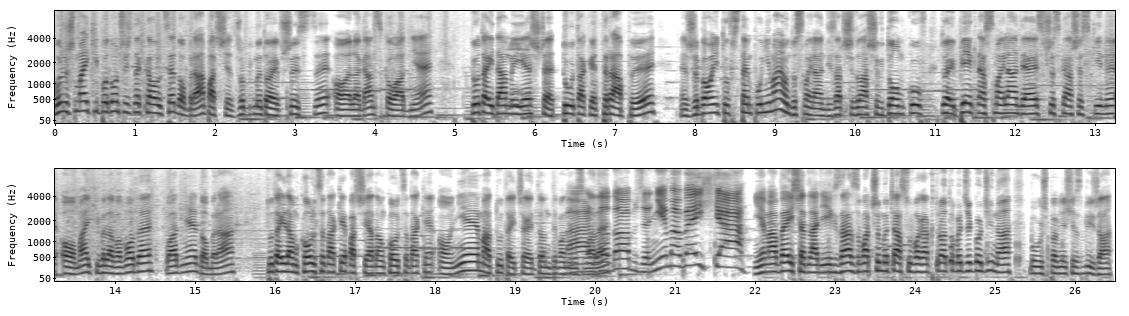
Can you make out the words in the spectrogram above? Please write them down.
Możesz, Majki, podłączyć te kolce, dobra, patrzcie, zrobimy tutaj wszyscy, o, elegancko, ładnie. Tutaj damy jeszcze tu takie trapy, żeby oni tu wstępu nie mają do Smilandii. Zobaczcie, do naszych domków. Tutaj piękna Smilandia jest, wszystkie nasze skiny. O, Majki wylewa wodę, ładnie, dobra. Tutaj dam kolce takie, patrzcie, ja dam kolce takie. O, nie ma tutaj, czekaj, ten dywan Bardzo rozwalę. dobrze, nie ma wejścia! Nie ma wejścia dla nich, zaraz zobaczymy czas, uwaga, która to będzie godzina, bo już pewnie się zbliża.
